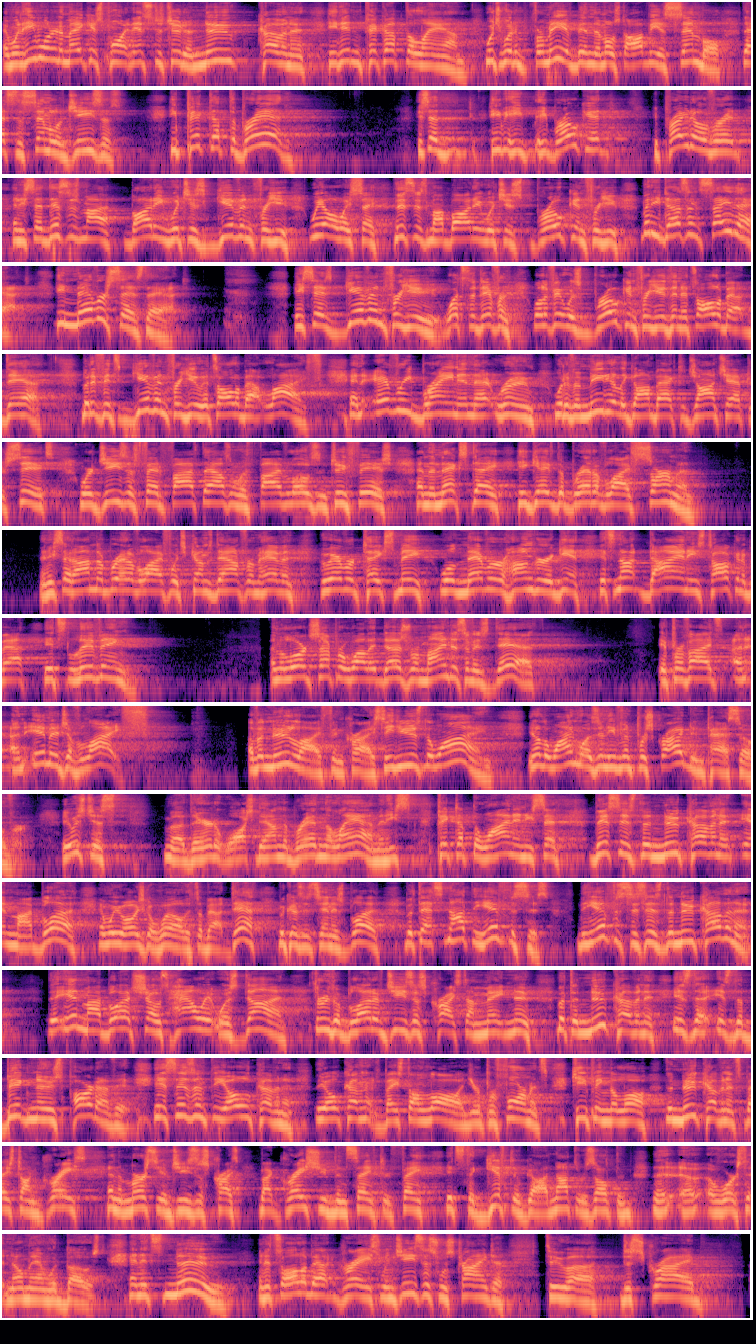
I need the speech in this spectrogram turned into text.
And when he wanted to make his point and institute a new covenant, he didn't pick up the lamb, which would, for me, have been the most obvious symbol. That's the symbol of Jesus. He picked up the bread. He said, he, he, he broke it, he prayed over it, and he said, This is my body which is given for you. We always say, This is my body which is broken for you. But he doesn't say that. He never says that. He says, given for you. What's the difference? Well, if it was broken for you, then it's all about death. But if it's given for you, it's all about life. And every brain in that room would have immediately gone back to John chapter 6, where Jesus fed 5,000 with five loaves and two fish. And the next day, he gave the bread of life sermon. And he said, I'm the bread of life which comes down from heaven. Whoever takes me will never hunger again. It's not dying he's talking about, it's living. And the Lord's Supper, while it does remind us of his death, it provides an, an, image of life, of a new life in Christ. He used the wine. You know, the wine wasn't even prescribed in Passover, it was just uh, there to wash down the bread and the lamb. And he picked up the wine and he said, This is the new covenant in my blood. And we always go, Well, it's about death because it's in his blood. But that's not the emphasis. The emphasis is the new covenant. The in my blood shows how it was done. Through the blood of Jesus Christ, I'm made new. But the new covenant is the, is the big news part of it. This isn't the old covenant. The old covenant is based on law and your performance, keeping the law. The new covenant is based on grace and the mercy of Jesus Christ. By grace, you've been saved through faith. It's the gift of God, not the result of, uh, of works that no man would boast. And it's new. And it's all about grace. When Jesus was trying to, to uh, describe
